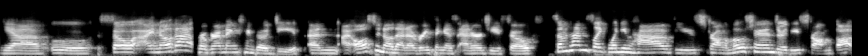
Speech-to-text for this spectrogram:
Yeah. Ooh. So I know that programming can go deep. And I also know that everything is energy. So sometimes, like when you have these strong emotions or these strong thought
